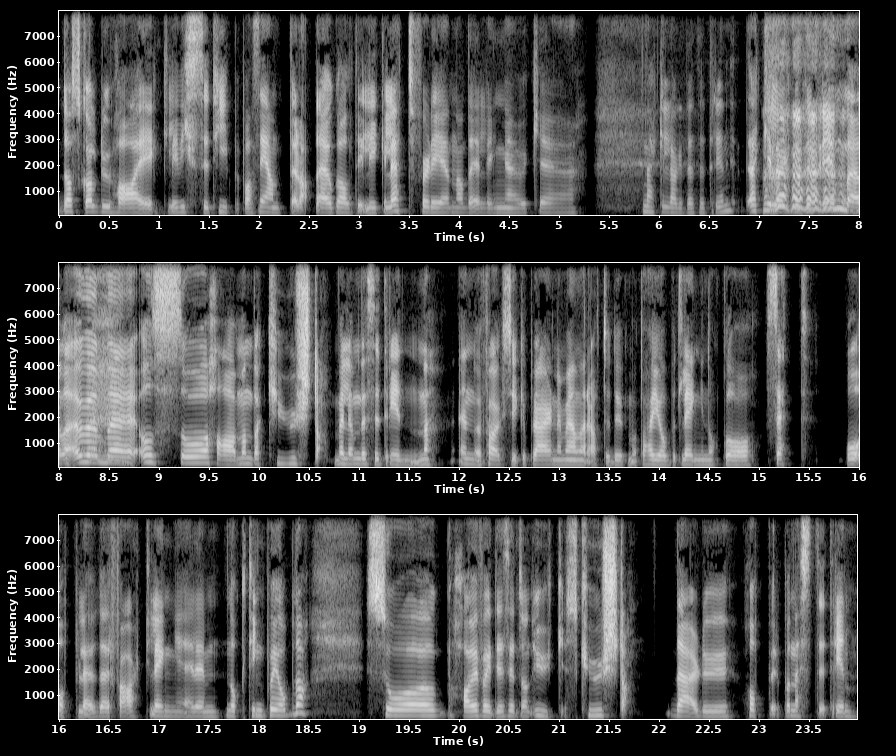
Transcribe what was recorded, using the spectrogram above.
da skal du ha egentlig visse typer pasienter, da. Det er jo ikke alltid like lett, fordi en avdeling er jo ikke Den er ikke lagd etter trinn? det er ikke lagd etter trinn, nei, nei. Men, eh, og så har man da kurs da, mellom disse trinnene. Når fagsykepleierne mener at du på en måte har jobbet lenge nok og sett og opplevd og erfart lenge, eller nok ting på jobb, da, så har vi faktisk et sånn ukeskurs da, der du hopper på neste trinn.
